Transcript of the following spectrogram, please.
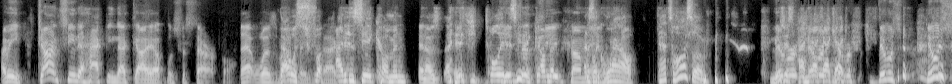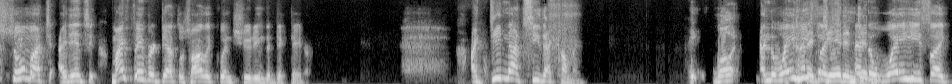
I mean, John Cena hacking that guy up was hysterical. That was my that was favorite, fun. I didn't see it coming, and I was I totally didn't see Did it not see coming. it coming. I was like, wow, that's awesome. never, just hack, never, hack, hack, never. There was there was so much I didn't see. My favorite death was Harley Quinn shooting the dictator. I did not see that coming, I, well, and the way I like, did and the didn't. way he's like,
